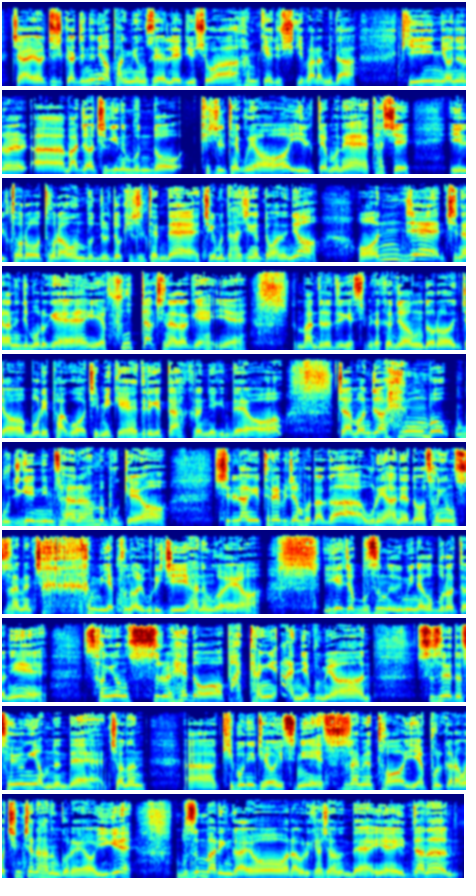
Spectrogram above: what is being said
자, 12시까지는요, 박명수의 라디오쇼와 함께 해주시기 바랍니다. 긴 연휴를, 아, 마저 즐기는 분도 계실 테고요. 일 때문에 다시 일터로 돌아온 분들도 계실 텐데, 지금부터 한 시간 동안은요, 언제 지나가는지 모르게, 예, 후딱 지나가게, 예, 만들어 드리겠습니다. 그 정도로, 이제 몰입하고 재밌게 해 드리겠다. 그런 얘기인데요. 자, 먼저 행복 무지개 님 사연을 한번 볼게요. 신랑이 텔레비전 보다가 우리 아내도 성형 수술하면 참 예쁜 얼굴이지 하는 거예요. 이게 저 무슨 의미냐고 물었더니 성형 수술을 해도 바탕이 안 예쁘면 수술해도 소용이 없는데 저는 아, 기본이 되어 있으니 수술하면 더 예쁠 거라고 칭찬을 하는 거래요. 이게 무슨 말인가요? 라고 이렇게 하셨는데 예, 일단은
